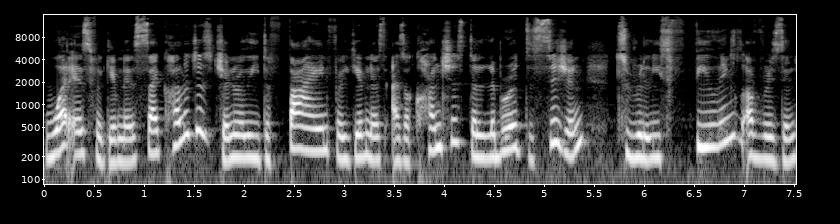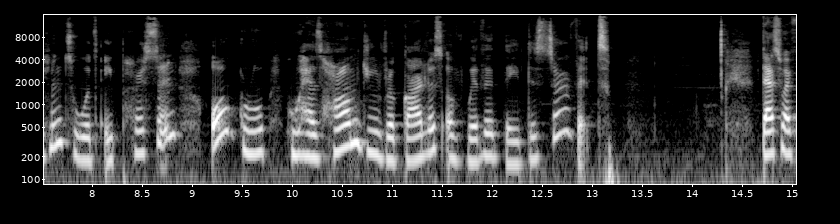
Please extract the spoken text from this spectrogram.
what is forgiveness? Psychologists generally define forgiveness as a conscious, deliberate decision to release feelings of resentment towards a person or group who has harmed you, regardless of whether they deserve it that's why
